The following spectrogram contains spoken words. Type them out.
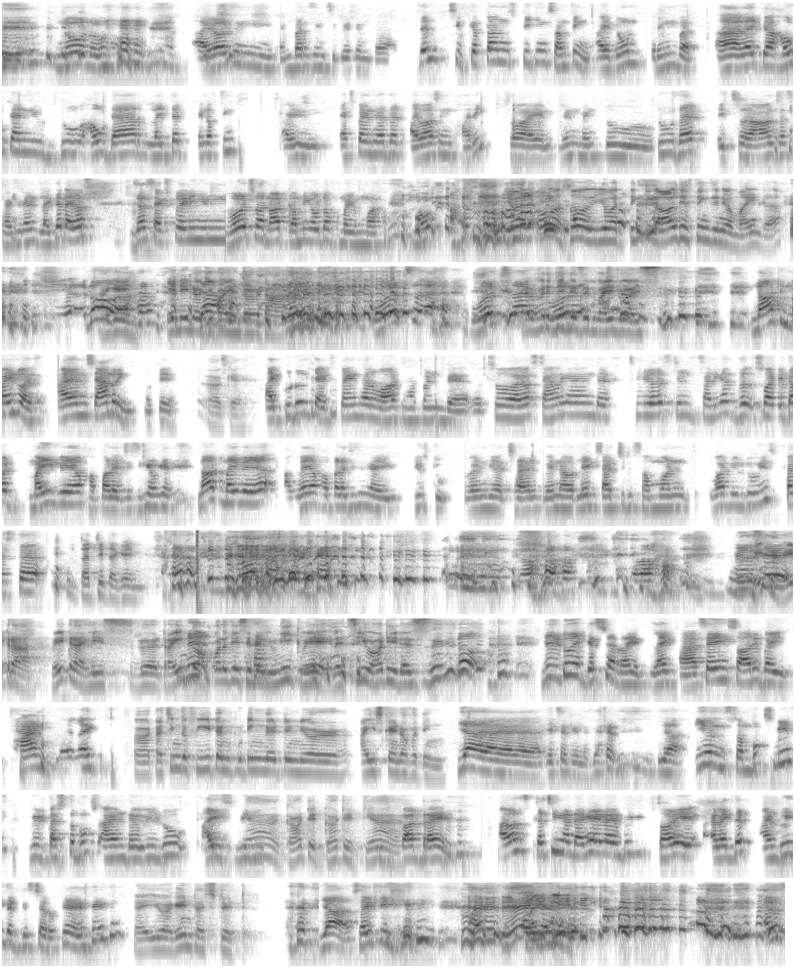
no, no. I was in embarrassing situation there. Then she kept on speaking something. I don't remember. Uh, like uh, how can you do? How dare like that kind of thing. I explained her that I was in hurry, so I didn't meant to do that. It's all just accident. Like that, I was just explaining in words were not coming out of my mouth. you were, oh, so you were thinking all these things in your mind, huh? Yeah, no. Again, any no Yeah. Japan Dota. words, uh, words. are- Everything words- is in mind voice. not in mind voice. I am stammering. Okay. Okay. I couldn't explain her what happened there. So I was stammering and she was still standing up. So I thought my way of apologizing, okay, not my way, way of apologizing I used to when we are child. When our legs touch to someone, what we'll do is touch the. Touch it again. we'll Wait, say, wait, Ra. Wait, Ra. He's trying to apologize in a unique way. Let's see what he does. no, we'll do a gesture, right? Like uh, saying sorry by hand, like Uh, touching the feet and putting that in your eyes, kind of a thing. Yeah, yeah, yeah, yeah, yeah, exactly like that. yeah, even some books means we'll touch the books and we'll do eyes. We'll Yeah, got it, got it. Yeah. got right. I was touching and again I'm doing sorry, I like that. I'm doing that gesture, okay? Uh, you again touched it. yeah, slightly. Hey! I was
